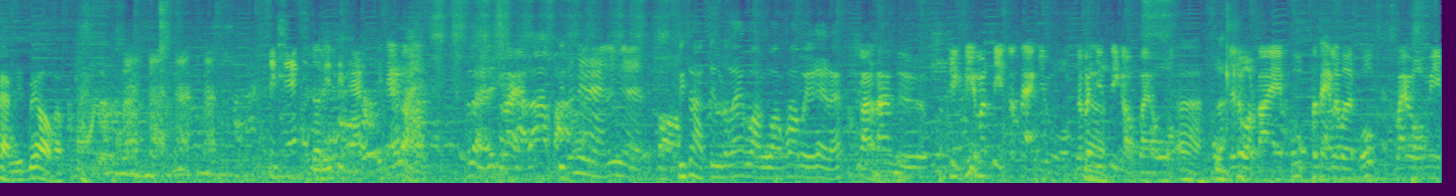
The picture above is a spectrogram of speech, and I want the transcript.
แข่งนิดไม่ออกครับ ติดแอคตัวนี้ติดแอคติดแอคหน่อยเท่าไหร่ได้เท่าไหร่ล่าปากไม่ไงไม่ไงปีศาจซิลตอนแรกวางวางภาพไว้ยังไงนะบางท่าคือทิกที่มันติดสแต็กอยู่แล้วมันยึดติดกับไบโออ่าผมจะโดดไปปุ๊บสแต็กระเบิดปุ๊บไบโอมี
